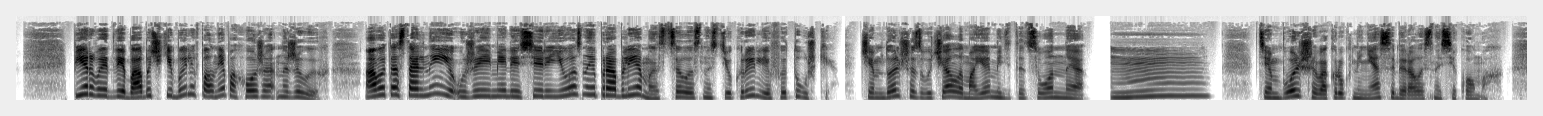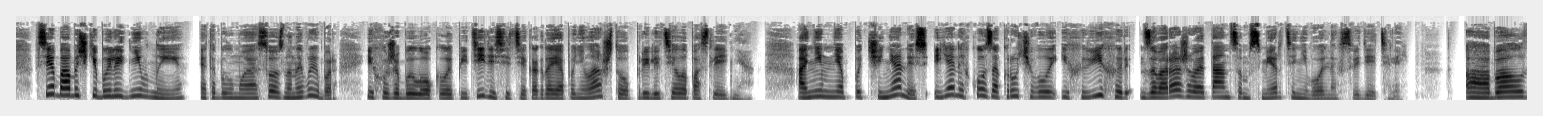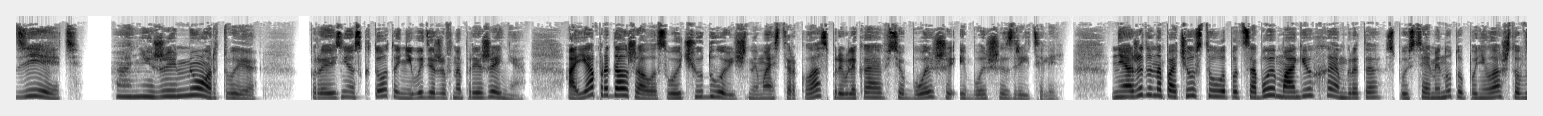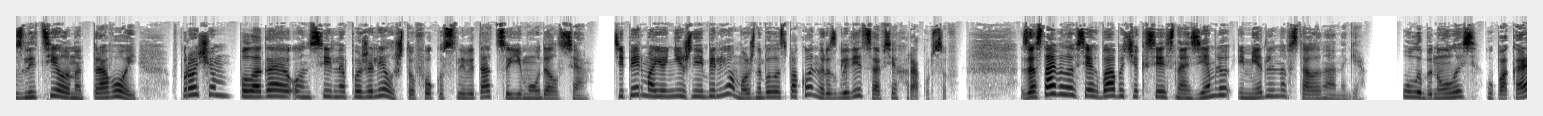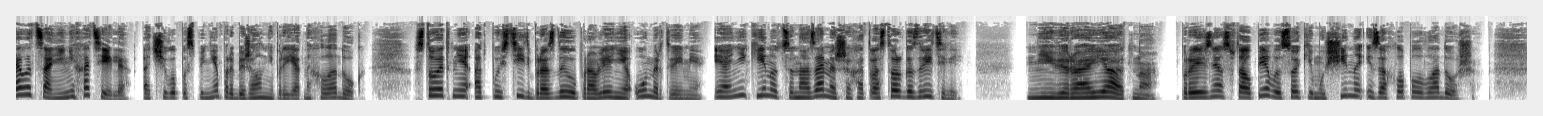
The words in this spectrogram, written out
Первые две бабочки были вполне похожи на живых, а вот остальные уже имели серьезные проблемы с целостностью крыльев и тушки. Чем дольше звучало мое медитационное «ммм», тем больше вокруг меня собиралось насекомых. Все бабочки были дневные. Это был мой осознанный выбор. Их уже было около 50, когда я поняла, что прилетела последняя. Они мне подчинялись, и я легко закручивала их вихрь, завораживая танцем смерти невольных свидетелей. «Обалдеть! Они же мертвые!» Произнес кто-то, не выдержав напряжения. А я продолжала свой чудовищный мастер-класс, привлекая все больше и больше зрителей. Неожиданно почувствовала под собой магию Хемгрета. Спустя минуту поняла, что взлетела над травой. Впрочем, полагаю, он сильно пожалел, что фокус с левитацией ему удался. Теперь мое нижнее белье можно было спокойно разглядеть со всех ракурсов. Заставила всех бабочек сесть на землю и медленно встала на ноги. Улыбнулась. Упокаиваться они не хотели, отчего по спине пробежал неприятный холодок. Стоит мне отпустить бразды управления умертвиями, и они кинутся на замерших от восторга зрителей. «Невероятно!» — произнес в толпе высокий мужчина и захлопал в ладоши.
